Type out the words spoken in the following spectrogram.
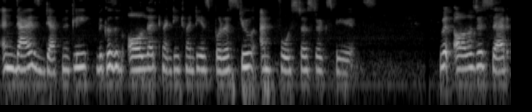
And that is definitely because of all that 2020 has put us through and forced us to experience. With all of this said,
